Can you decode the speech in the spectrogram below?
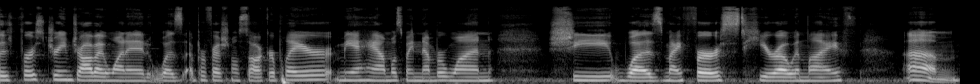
the first dream job I wanted was a professional soccer player. Mia Hamm was my number one. She was my first hero in life. Um,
